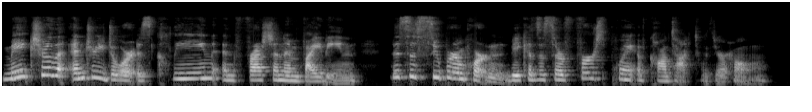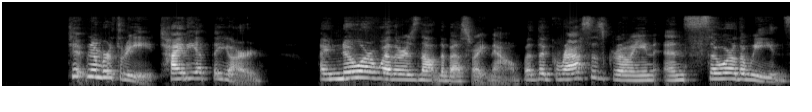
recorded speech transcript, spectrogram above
Make sure the entry door is clean and fresh and inviting. This is super important because it's their first point of contact with your home. Tip number three, tidy up the yard. I know our weather is not the best right now, but the grass is growing and so are the weeds.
